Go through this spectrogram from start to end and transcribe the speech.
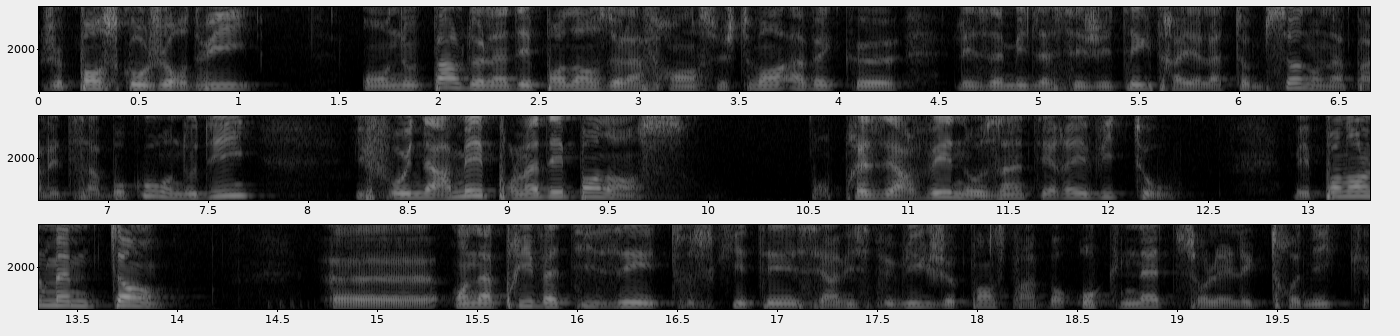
je pense qu'aujourd'hui, on nous parle de l'indépendance de la France. Justement, avec euh, les amis de la CGT qui travaillent à la Thomson, on a parlé de ça beaucoup. On nous dit il faut une armée pour l'indépendance, pour préserver nos intérêts vitaux. Mais pendant le même temps, euh, on a privatisé tout ce qui était service public, je pense, par rapport au CNET sur l'électronique.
